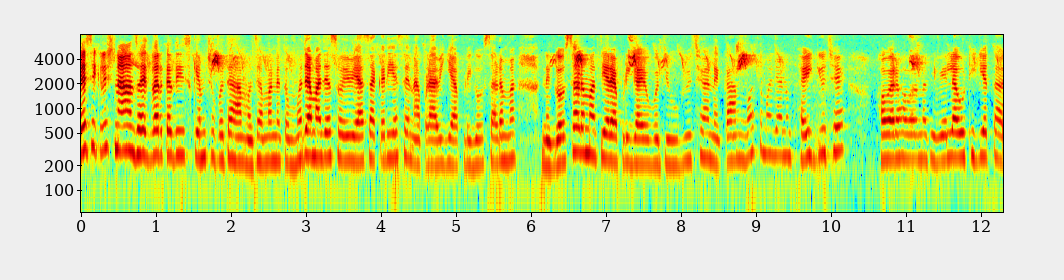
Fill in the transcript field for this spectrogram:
જય શ્રી કૃષ્ણ, જય દ્વારકાધીશ. કેમ છો બધા? મજામાં ને? તો મજામાં જશો એવી આશા કરીએ છીએ ને આપણે આવી ગયા આપણી ગૌશાળામાં. અને ગૌશાળામાં અત્યારે આપણી ગાયો બધી ઉગ્યું છે અને કામ મસ્ત મજાનું થઈ ગયું છે. સવારે સવારમાંથી વહેલા ઉઠી ગયા હતા.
